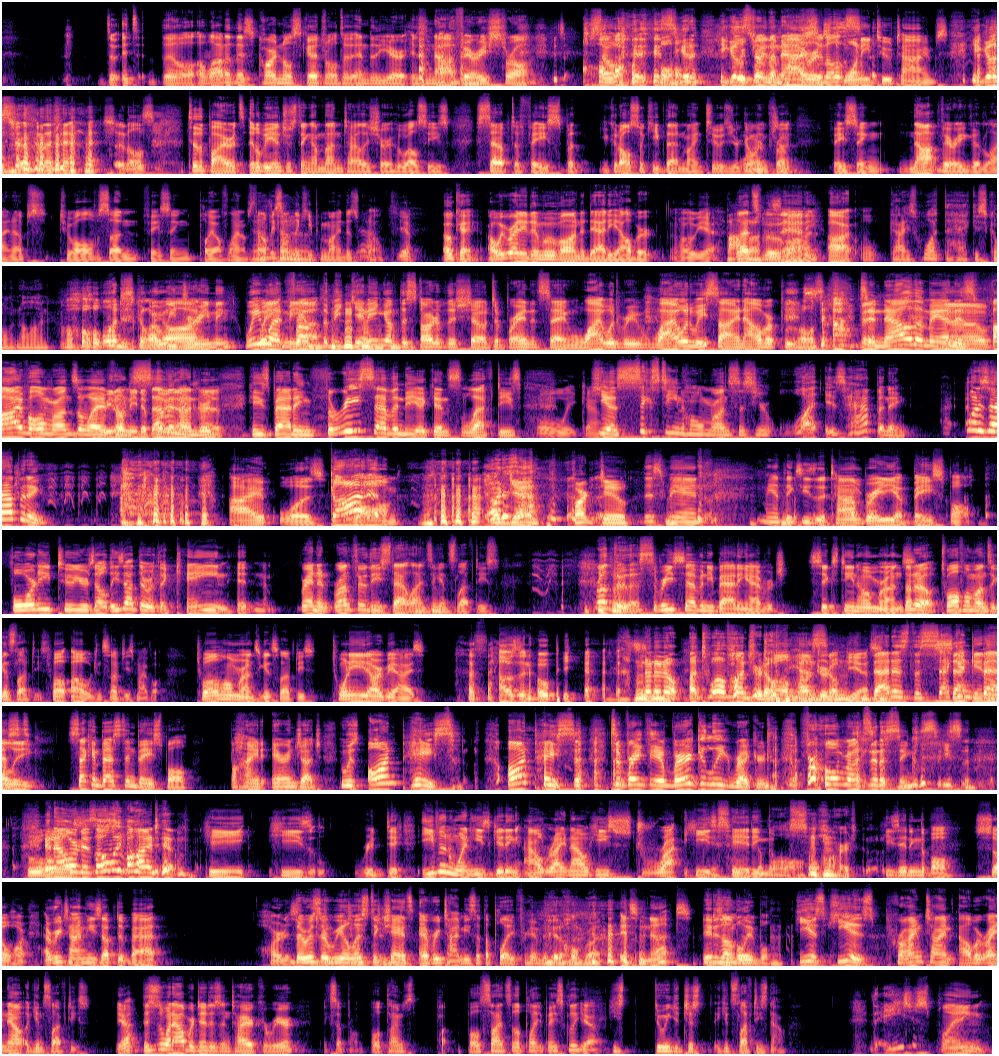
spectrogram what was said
It's the a lot of this Cardinal schedule to the end of the year is not very strong. It's So it's awful. gonna, he goes play from the, the Nationals. 22 times. he goes from the Nationals to the Pirates. It'll be interesting. I'm not entirely sure who else he's set up to face, but you could also keep that in mind too, as you're going from 100%. facing not very good lineups to all of a sudden facing playoff lineups. That'll be something to keep in mind as well. Yeah. Okay, are we ready to move on to Daddy Albert? Oh, yeah. Papa. Let's move Zaddy. on. All right, well, guys, what the heck is going on? Oh, What is going on? are we on? dreaming? We Wake went me from up. the beginning of the start of this show to Brandon saying, "Why would we? Why would we sign Albert Pujols?" Stop To now, the man No. is five home runs away We don't from need to play that 700. clip. He's batting 370 against lefties. Holy cow. He has 16 home runs this year. What is happening? What is happening? I was Got wrong. Again, part two. This man, man thinks he's the Tom Brady of baseball. 42 years old. He's out there with a cane hitting him. Brandon, run through these stat lines against lefties. Run through this. 370 batting average, 16 home runs. No, no, no. 12 home runs against lefties. 12 oh against lefties my fault 12 home runs against lefties 28 rbis 1000 ops No, no, no. A 1200 OPS. 1200 ops That is the second, Second in the best, league. Second best in baseball behind Aaron Judge, who is on pace, on pace to break the American League record for home runs in a single season. and. Howard is only behind him. he he's ridiculous even when he's getting out right now he's stri- he's, hitting the, ball, so hard. he's hitting the ball so hard every time he's up to bat hard as there was a realistic chance every time he's at the plate for him to hit a home run. it's nuts It is unbelievable. He is he is primetime Albert right now against lefties. yeah This is what Albert did his entire career, except on both times, both sides of the plate, basically. Yeah. he's doing it just against lefties now. he's just playing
